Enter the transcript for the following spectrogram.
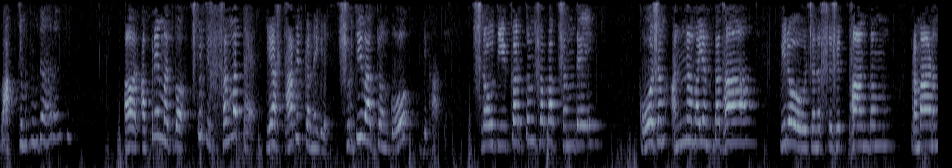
वाक्य में उदाहरण और अपने मत को श्रुति सम्मत है, यह स्थापित करने के लिए श्रुति वाक्यों को दिखाते श्रौति कर्तुम स्वपक्षम दे, कोशम अन्नमयम तथा विरोचन से सिद्धांतम प्रमाणम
